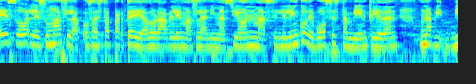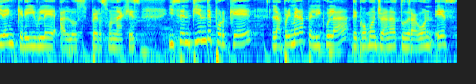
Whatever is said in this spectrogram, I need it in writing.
eso le sumas la, o sea, esta parte adorable, más la animación, más el elenco de voces también que le dan una vida increíble a los personajes. Y se entiende por qué la primera película de Cómo entrenar a tu dragón es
